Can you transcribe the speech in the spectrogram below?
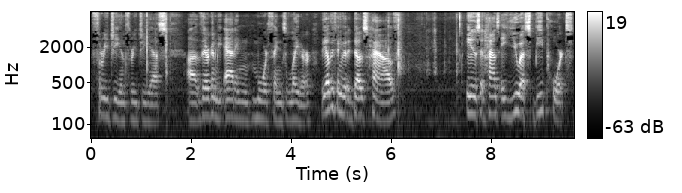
3G and 3GS. Uh, they're going to be adding more things later. The other thing that it does have is it has a USB port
